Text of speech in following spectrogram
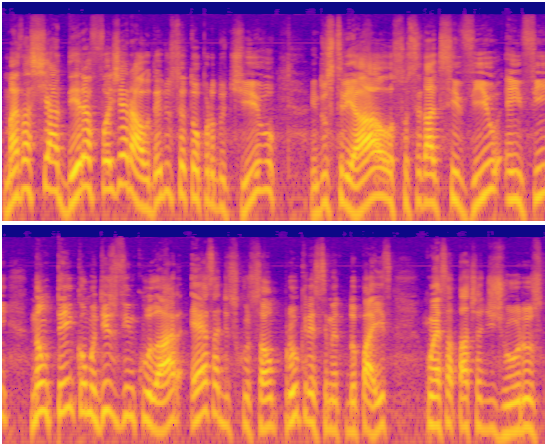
mas a chiadeira foi geral, desde o setor produtivo, industrial, sociedade civil, enfim, não tem como desvincular essa discussão para o crescimento do país com essa taxa de juros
